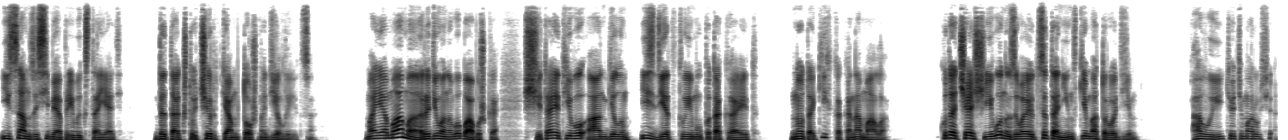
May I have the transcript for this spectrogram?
и сам за себя привык стоять. Да так, что чертям тошно делается. Моя мама, Родионова бабушка, считает его ангелом и с детства ему потакает. Но таких, как она, мало. Куда чаще его называют сатанинским отродьем. А вы, тетя Маруся?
